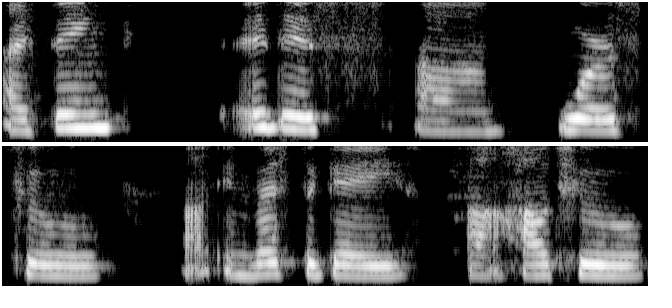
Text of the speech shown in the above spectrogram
I think it is um, worth to uh, investigate uh, how to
